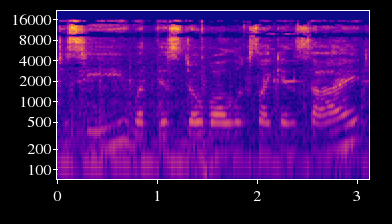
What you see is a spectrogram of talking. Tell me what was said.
to see what this dough ball looks like inside.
